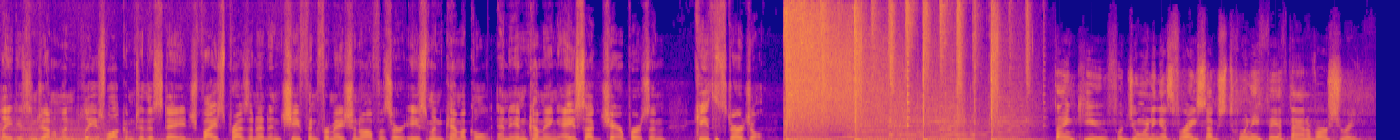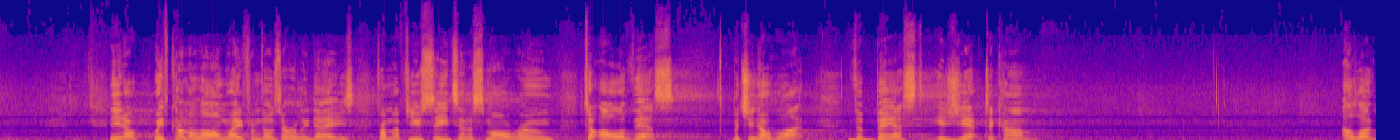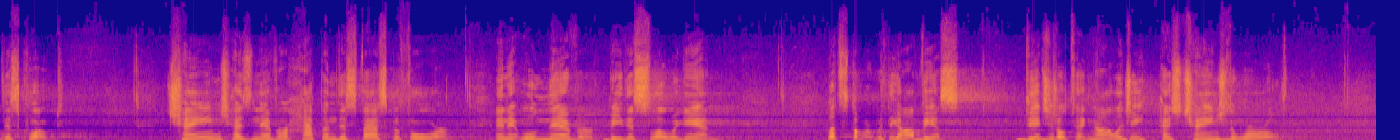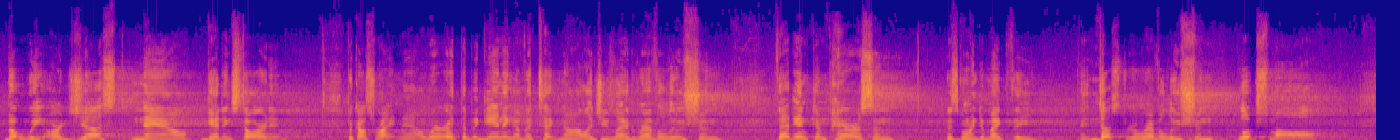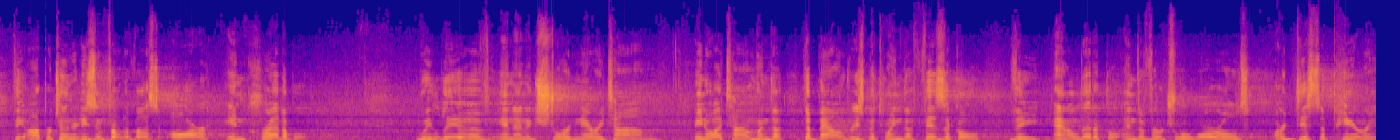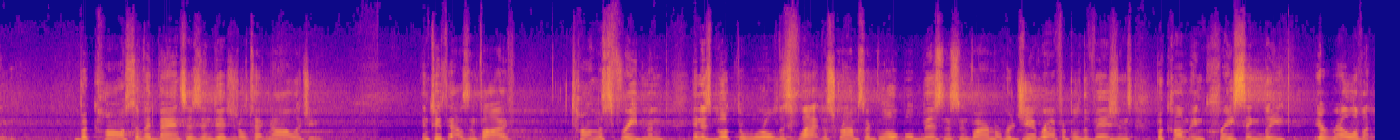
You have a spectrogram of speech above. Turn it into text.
Ladies and gentlemen, please welcome to the stage Vice President and Chief Information Officer, Eastman Chemical, and incoming ASUG Chairperson, Keith Sturgill. Thank you for joining us for ASUG's 25th anniversary. You know, we've come a long way from those early days, from a few seats in a small room to all of this. But you know what? The best is yet to come. I love this quote Change has never happened this fast before, and it will never be this slow again. Let's start with the obvious. Digital technology has changed the world, but we are just now getting started. Because right now we're at the beginning of a technology led revolution that, in comparison, is going to make the industrial revolution look small. The opportunities in front of us are incredible we live in an extraordinary time. You know, a time when the, the boundaries between the physical, the analytical, and the virtual worlds are disappearing because of advances in digital technology. In 2005, Thomas Friedman, in his book The World is Flat, describes a global business environment where geographical divisions become increasingly irrelevant.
